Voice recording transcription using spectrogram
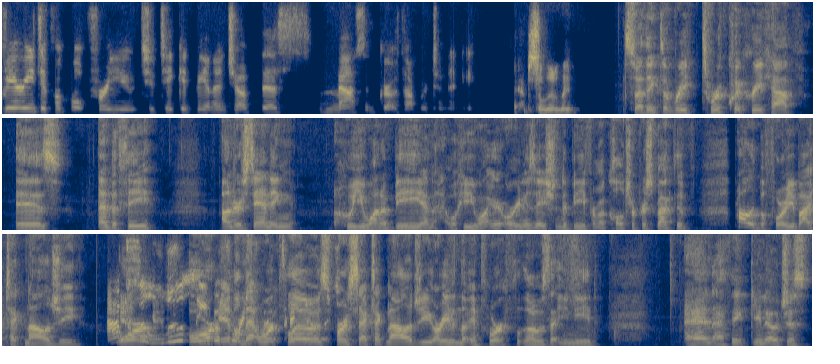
very difficult for you to take advantage of this massive growth opportunity. Absolutely. So I think to re to re- quick recap is empathy, understanding who you want to be and who you want your organization to be from a culture perspective, probably before you buy technology, Absolutely. or you implement workflows for set technology or even the workflows that you need. And I think you know just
